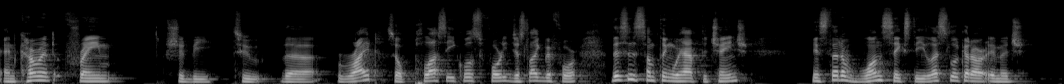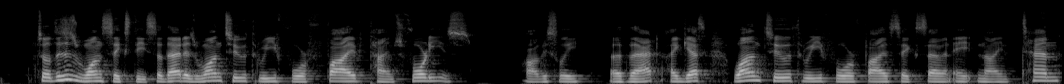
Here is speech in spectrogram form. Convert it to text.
And current frame should be to the right. So plus equals 40, just like before. This is something we have to change. Instead of 160, let's look at our image. So this is 160. So that is 1, 2, 3, 4, 5 times 40 is obviously that, I guess. 1, 2, 3, 4, 5, 6, 7, 8, 9, 10.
